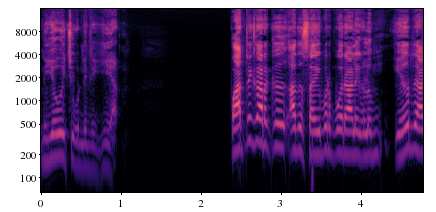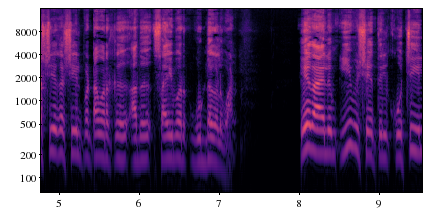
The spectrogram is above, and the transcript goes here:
നിയോഗിച്ചു കൊണ്ടിരിക്കുകയാണ് പാർട്ടിക്കാർക്ക് അത് സൈബർ പോരാളികളും ഏത് രാഷ്ട്രീയ കക്ഷിയിൽപ്പെട്ടവർക്ക് അത് സൈബർ ഗുണ്ടകളുമാണ്. ഏതായാലും ഈ വിഷയത്തിൽ കൊച്ചിയിൽ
